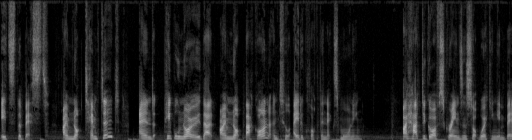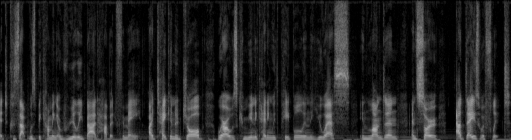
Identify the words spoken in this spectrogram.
it's the best. I'm not tempted, and people know that I'm not back on until eight o'clock the next morning. I had to go off screens and stop working in bed because that was becoming a really bad habit for me. I'd taken a job where I was communicating with people in the US, in London, and so our days were flipped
